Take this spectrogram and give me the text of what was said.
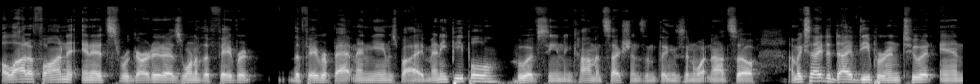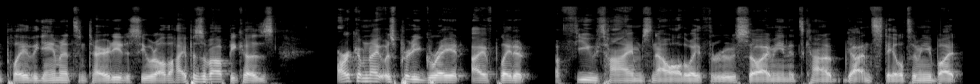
a lot of fun, and it's regarded as one of the favorite the favorite Batman games by many people who have seen in comment sections and things and whatnot. So I'm excited to dive deeper into it and play the game in its entirety to see what all the hype is about because Arkham Knight was pretty great. I've played it a few times now all the way through. So I mean, it's kind of gotten stale to me. But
